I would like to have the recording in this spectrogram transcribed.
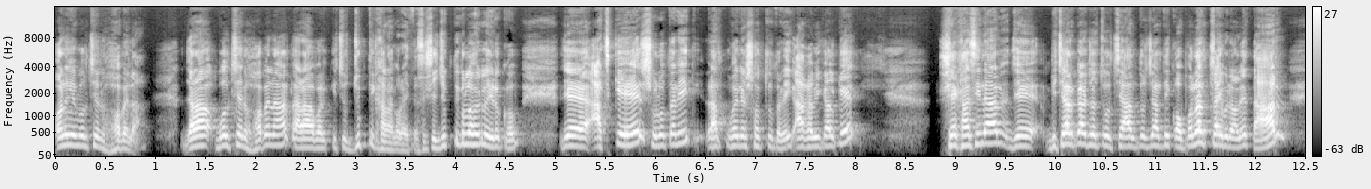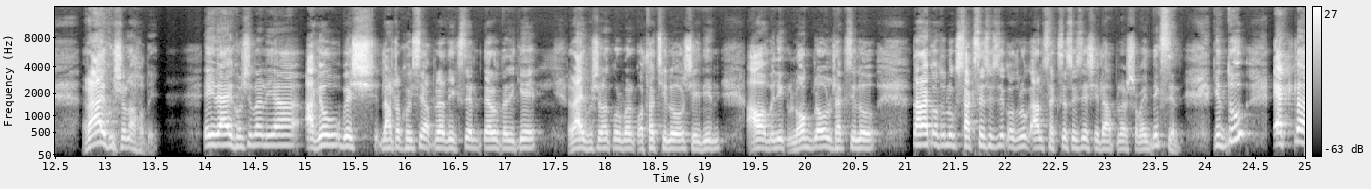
অনেকে বলছেন, হবে না। যারা বলছেন, হবে না, তারা আবার কিছু যুক্তি খাড়া করাইতেছে সেই যুক্তিগুলো হলো এরকম যে, আজকে ষোলো তারিখ, রাত পহেলা সতেরো তারিখ, আগামীকালকে শেখ হাসিনার যে বিচার কার্য চলছে আন্তর্জাতিক অপরাধ ট্রাইব্যুনালে, তার রায় ঘোষণা হবে। এই রায় ঘোষণা নিয়ে আগেও বেশ নাটক হয়েছে, আপনারা দেখছেন, তেরো তারিখে রায় ঘোষণা করবার কথা ছিল সেই দিন আওয়ামী লীগ লকডাউন থাকছিল তারা কত লোক সাকসেস হয়েছে, কত লোক আনসাকসেস হয়েছে, সেটা আপনারা সবাই দেখছেন। কিন্তু একটা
